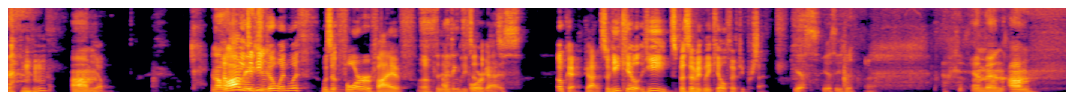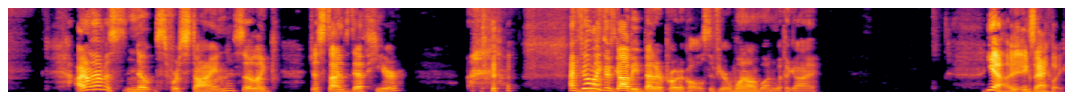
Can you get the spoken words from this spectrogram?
hmm Um. Yep. And a How lot many did he go in with? Was it four or five of the? I think four other guys. Okay, got it. So he killed. He specifically killed fifty percent. Yes, yes, he did. And then, um, I don't have a s- notes for Stein, so like, just Stein's death here. I feel like there's got to be better protocols if you're one on one with a guy. Yeah, exactly.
